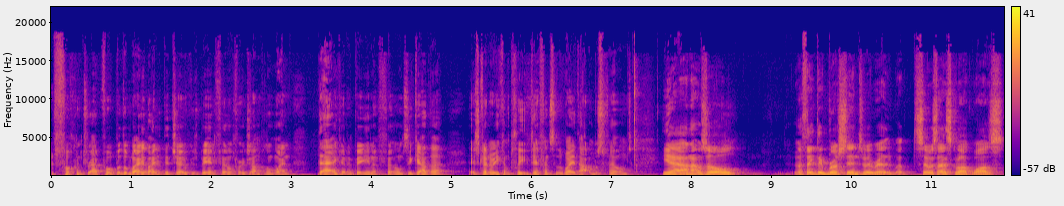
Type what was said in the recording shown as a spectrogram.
It's fucking dreadful. But the way like the Joker's being filmed, for example, and when they're going to be in a film together, is going to be completely different to the way that was filmed. Yeah, and that was all. I think they rushed into it really, but Suicide Squad was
